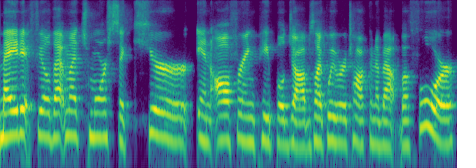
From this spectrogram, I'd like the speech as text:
made it feel that much more secure in offering people jobs like we were talking about before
